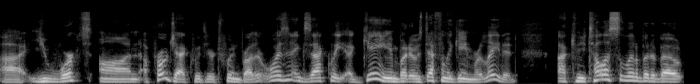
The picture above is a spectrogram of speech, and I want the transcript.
Uh, you worked on a project with your twin brother. It wasn't exactly a game, but it was definitely game related. Uh, can you tell us a little bit about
